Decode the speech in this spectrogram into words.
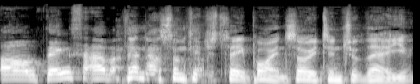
Um, things have. I think that's something to take point. Sorry to interrupt there. You,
